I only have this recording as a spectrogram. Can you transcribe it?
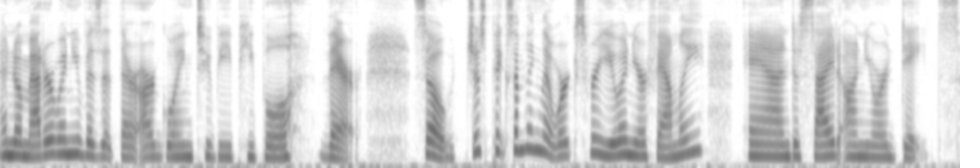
And no matter when you visit, there are going to be people there. So just pick something that works for you and your family and decide on your dates.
